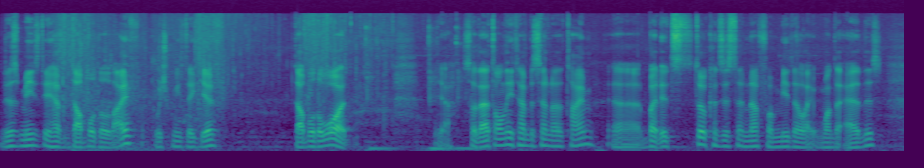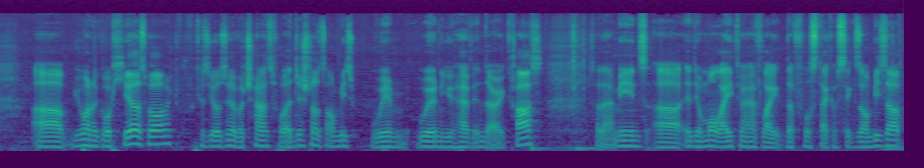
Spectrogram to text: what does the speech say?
This means they have double the life, which means they give double the ward. Yeah, so that's only 10% of the time, uh, but it's still consistent enough for me to like want to add this. Uh, you want to go here as well because you also have a chance for additional zombies when when you have indirect cast. So that means uh, you're more likely to have like the full stack of six zombies up,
